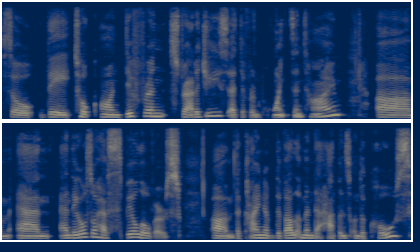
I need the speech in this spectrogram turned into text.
So they took on different strategies at different points in time. Um, and, and they also have spillovers. Um, the kind of development that happens on the coast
